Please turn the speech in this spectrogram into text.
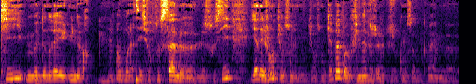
qui me donneraient une heure. Donc voilà, c'est surtout ça le, souci. Il y a des gens qui en sont, capables. Au final, je, consomme quand même euh,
